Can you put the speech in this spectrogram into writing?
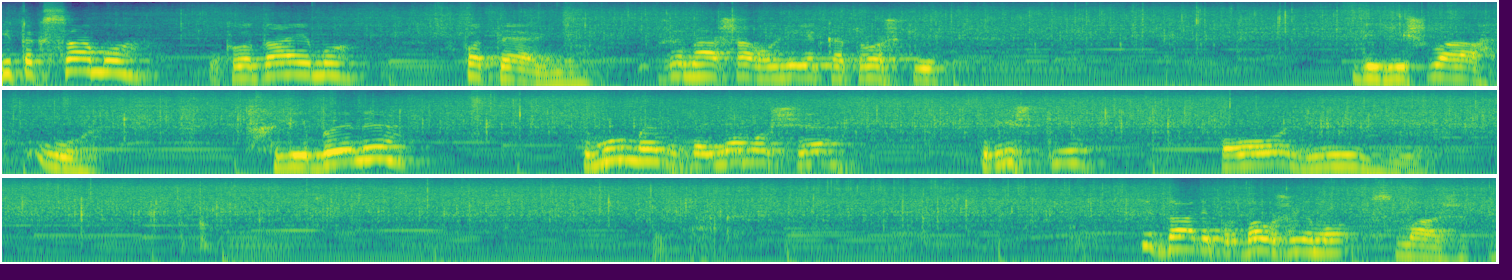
і так само укладаємо в пательню. Вже наша олійка трошки відійшла у хлібини, тому ми додаємо ще трішки олії. І далі продовжуємо смажити.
